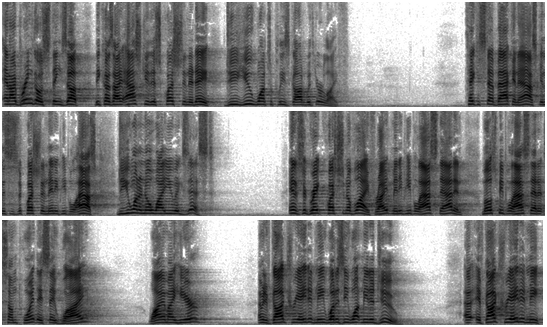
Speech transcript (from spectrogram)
And I bring those things up because I ask you this question today Do you want to please God with your life? Take a step back and ask, and this is a question many people ask do you want to know why you exist? And it's a great question of life, right? Many people ask that, and most people ask that at some point. They say, Why? Why am I here? I mean, if God created me, what does He want me to do? Uh, if God created me,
